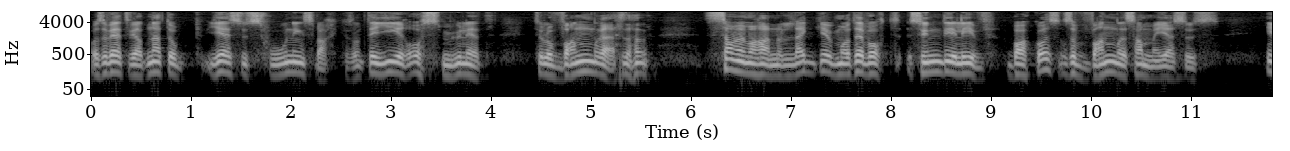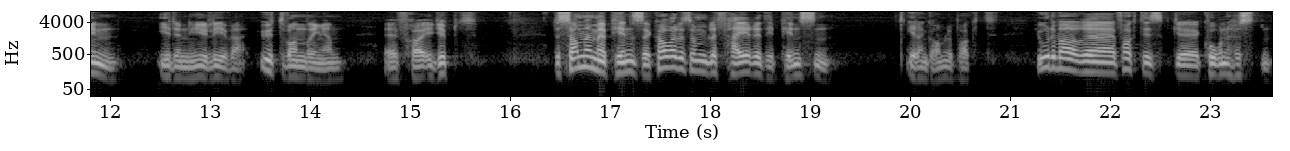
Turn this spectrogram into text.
Og så vet vi at nettopp Jesus' soningsverk sånt, det gir oss mulighet til å vandre sånn, sammen med han og legge måte, vårt syndige liv bak oss, og så vandre sammen med Jesus inn i det nye livet. Utvandringen eh, fra Egypt. Det samme med pinse. Hva var det som ble feiret i pinsen i den gamle pakt? Jo, det var eh, faktisk eh, kornhøsten.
